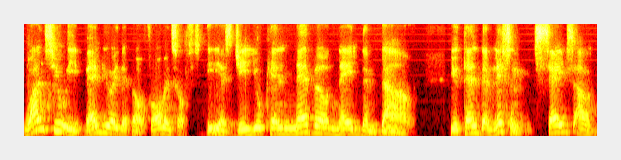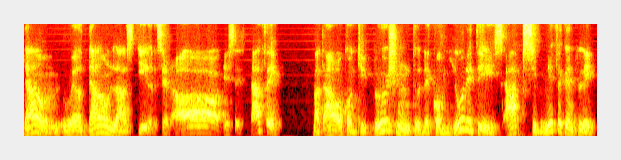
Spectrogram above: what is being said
Once you evaluate the performance of ESG, you can never nail them down. You tell them, listen, sales are down, were down last year. They say, oh, this is nothing. But our contribution to the community is up significantly.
